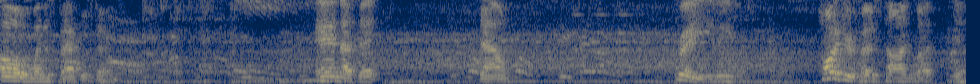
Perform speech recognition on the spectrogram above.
Oh, when his back was down. And that's it. Down. Pretty easy. Hard your first time, but yeah.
